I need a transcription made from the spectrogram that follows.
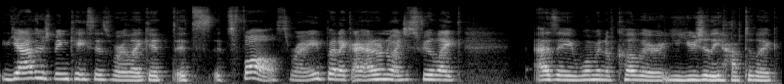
yeah, there's been cases where like it it's it's false, right? But like, I, I don't know. I just feel like as a woman of color, you usually have to like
